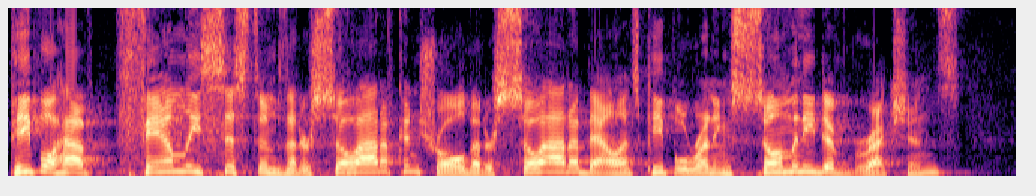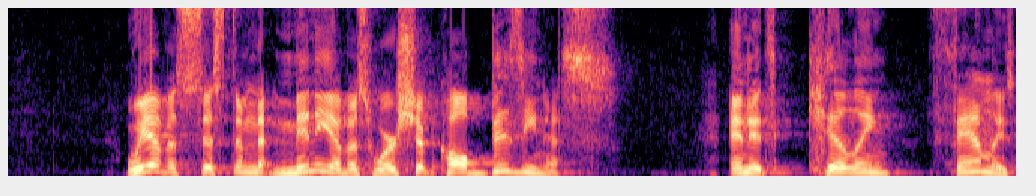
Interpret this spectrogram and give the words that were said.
People have family systems that are so out of control, that are so out of balance, people running so many directions. We have a system that many of us worship called busyness, and it's killing families.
